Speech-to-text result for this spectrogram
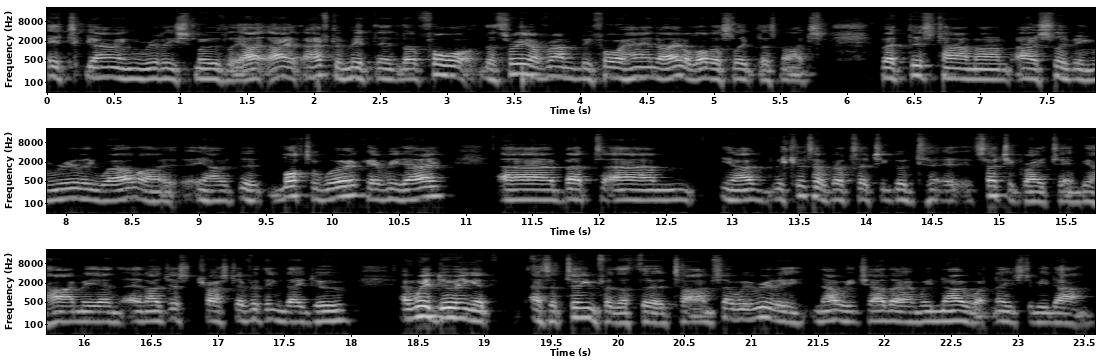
It's going really smoothly. I, I have to admit that the four, the three I've run beforehand, I had a lot of sleepless nights, but this time um, I'm sleeping really well. I, you know, lots of work every day, uh, but um, you know, because I've got such a good, t- such a great team behind me, and, and I just trust everything they do, and we're doing it as a team for the third time, so we really know each other and we know what needs to be done,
